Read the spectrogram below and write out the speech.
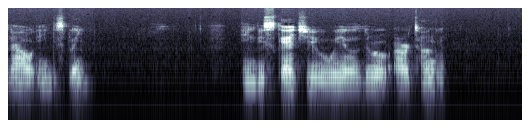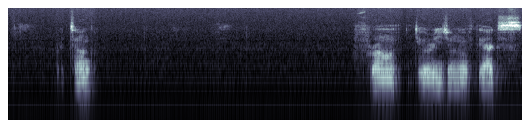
Now in this plane in this sketch we will draw a rectangle rectangle from the origin of the axis.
